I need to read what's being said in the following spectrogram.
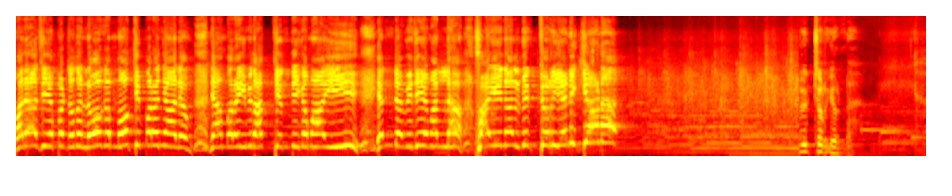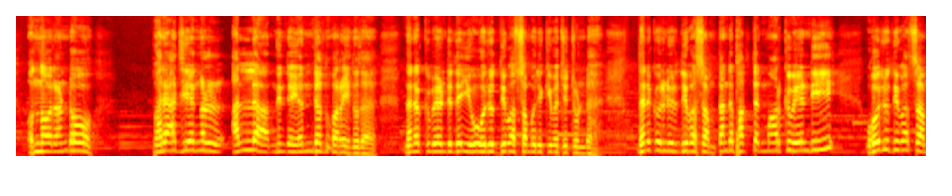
പരാജയപ്പെട്ടത് ലോകം നോക്കി പറഞ്ഞാലും ഞാൻ പറയും ഇത് ആത്യന്തികമായി എന്റെ വിജയമല്ല. ഫൈനൽ വിക്ടറി എനിക്കാണ്. വിക്ടറി ഉണ്ട്. ഒന്നോ രണ്ടോ പരാജയങ്ങൾ അല്ല നിന്റെ എന്തെന്ന് പറയുന്നത്. നിനക്ക് വേണ്ടി ദൈവം ഒരു ദിവസം ഒരുക്കി വെച്ചിട്ടുണ്ട്. നിനക്ക് വേണ്ടി ഒരു ദിവസം തന്റെ ഭക്തന്മാർക്ക് വേണ്ടി ഒരു ദിവസം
